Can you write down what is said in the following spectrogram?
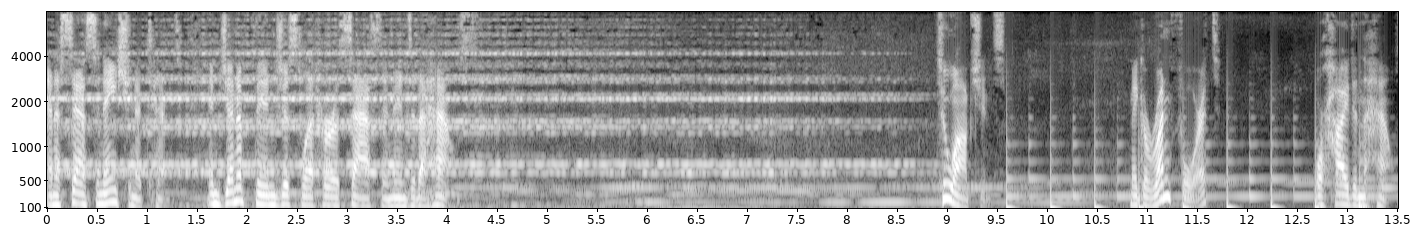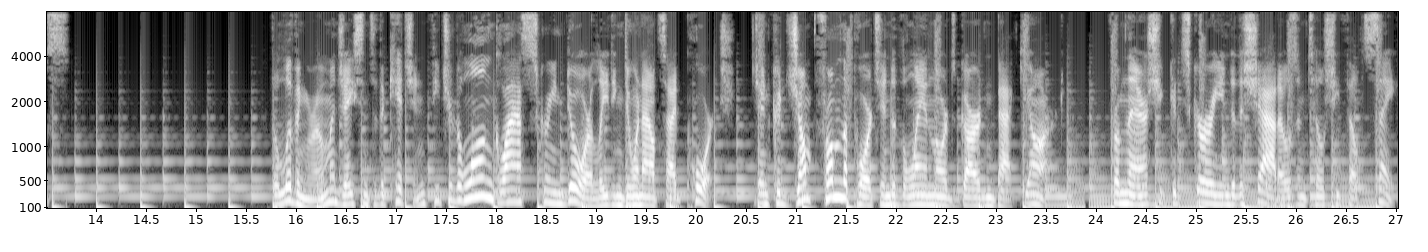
an assassination attempt and Jenna Finn just let her assassin into the house. Two options make a run for it, or hide in the house. Living room, adjacent to the kitchen, featured a long glass screen door leading to an outside porch. Jen could jump from the porch into the landlord's garden backyard. From there, she could scurry into the shadows until she felt safe.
